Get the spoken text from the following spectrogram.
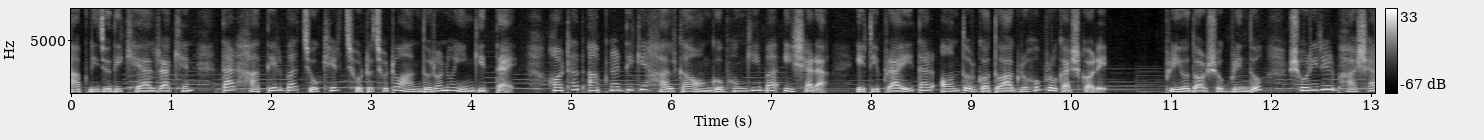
আপনি যদি খেয়াল রাখেন, তার হাতের বা চোখের ছোট ছোট আন্দোলনও ইঙ্গিত দেয়। হঠাৎ আপনার দিকে হালকা অঙ্গভঙ্গি বা ইশারা, এটি প্রায়ই তার অন্তর্গত আগ্রহ প্রকাশ করে। প্রিয় দর্শকবৃন্দ, শরীরের ভাষা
